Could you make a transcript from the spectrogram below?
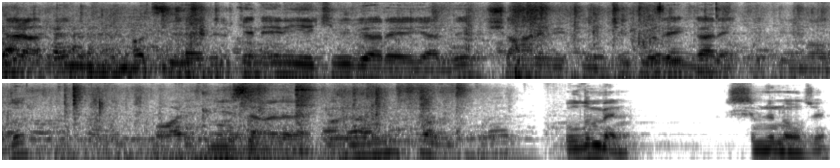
herhalde e, Türkiye'nin en iyi ekibi bir araya geldi. Şahane bir film çıktı. Rengarenk bir film oldu. İyi izlemeler. Buldun beni. Şimdi ne olacak?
